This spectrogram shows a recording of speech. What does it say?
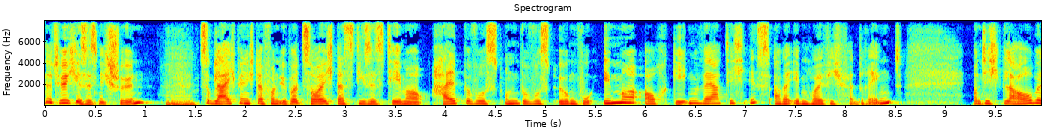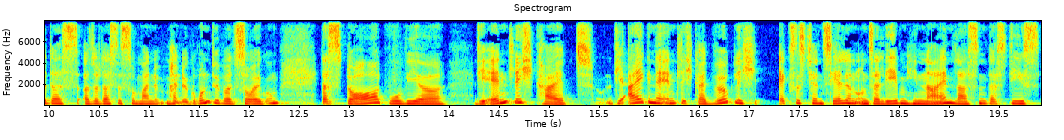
Natürlich ist es nicht schön. Mhm. Zugleich bin ich davon überzeugt, dass dieses Thema halbbewusst, unbewusst irgendwo immer auch gegenwärtig ist, aber eben häufig verdrängt. Und ich glaube, dass, also das ist so meine, meine Grundüberzeugung, dass dort, wo wir die Endlichkeit, die eigene Endlichkeit wirklich existenziell in unser Leben hineinlassen, dass dies,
